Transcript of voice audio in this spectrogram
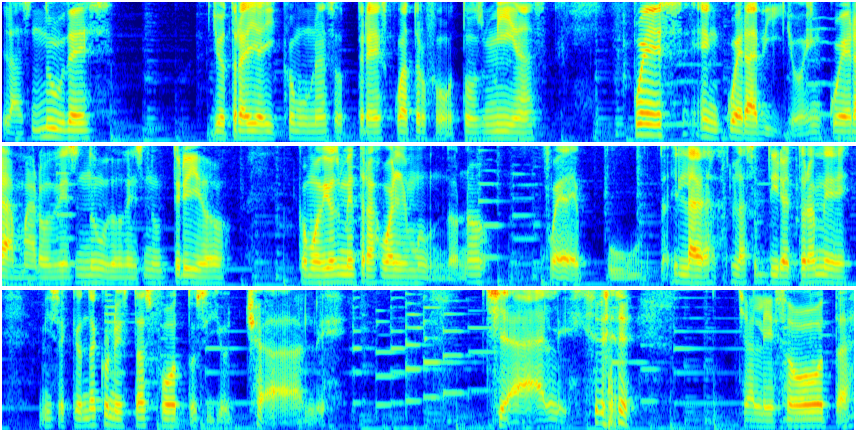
las nudes. Yo traía ahí como unas o tres, cuatro fotos mías. Pues encueradillo, encuerámaro, desnudo, desnutrido como Dios me trajo al mundo, ¿no? Fue de puta. Y la, subdirectora me, me dice, ¿qué onda con estas fotos? Y yo, chale. Chale. Chalesota.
